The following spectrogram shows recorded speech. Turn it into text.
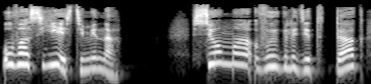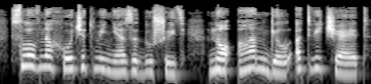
у вас есть имена?» Сёма выглядит так, словно хочет меня задушить, но ангел отвечает.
